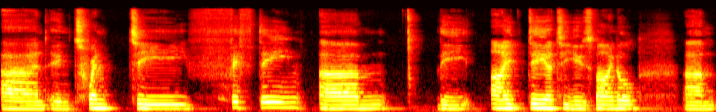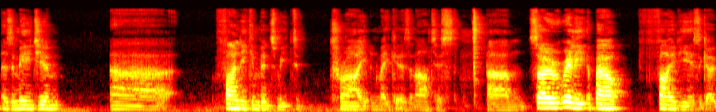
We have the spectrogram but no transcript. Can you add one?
and in 2015 um, the idea to use vinyl um, as a medium uh, finally convinced me to try and make it as an artist. Um, so really about five years ago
